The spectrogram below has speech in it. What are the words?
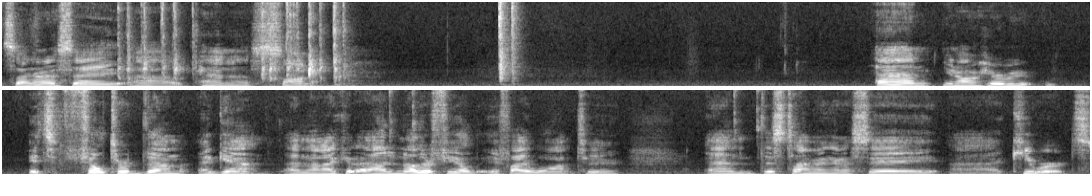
So I'm going to say uh, Panasonic. And, you know, here we, it's filtered them again. And then I could add another field if I want to. And this time I'm going to say uh, keywords.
